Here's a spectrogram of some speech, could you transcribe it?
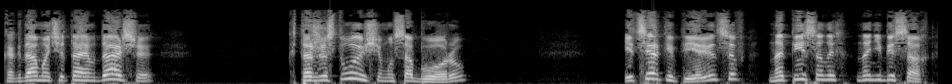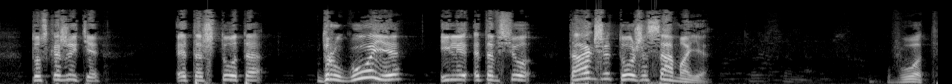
Когда мы читаем дальше, к торжествующему собору и церкви первенцев, написанных на небесах, то скажите, это что-то другое или это все так же то же самое? Вот.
